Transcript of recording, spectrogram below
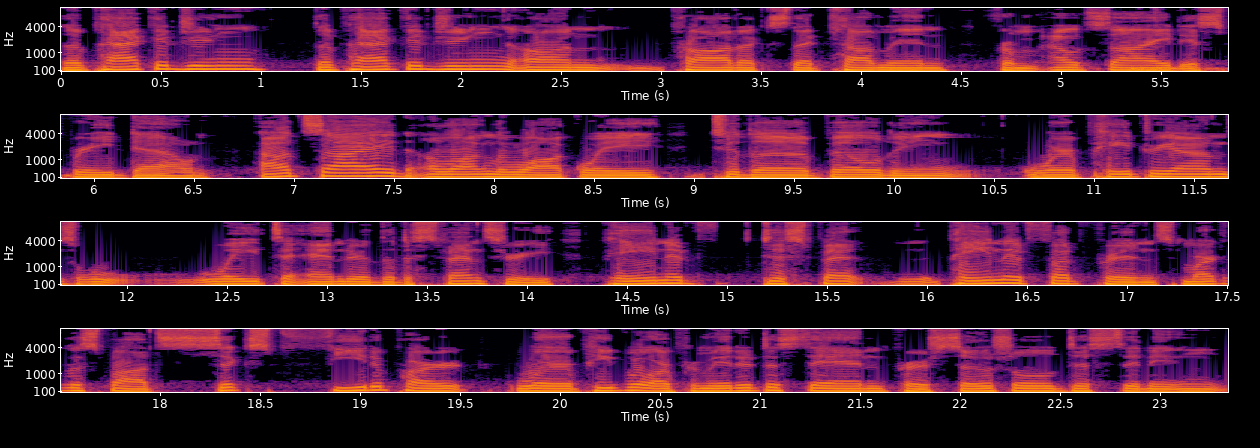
The packaging the packaging on products that come in from outside is sprayed down. Outside along the walkway to the building where Patreons wait to enter the dispensary, painted disp- painted footprints mark the spots six feet apart where people are permitted to stand per social distancing,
